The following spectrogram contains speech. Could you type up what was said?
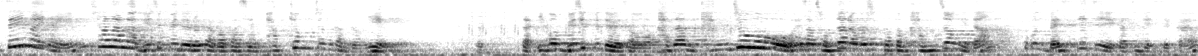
Say My Name 샬랄라 뮤직비디오를 작업하신 박형준 감독님. 자 이번 뮤직비디오에서 가장 강조해서 전달하고 싶었던 감정이나 혹은 메시지 같은 게 있을까요?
